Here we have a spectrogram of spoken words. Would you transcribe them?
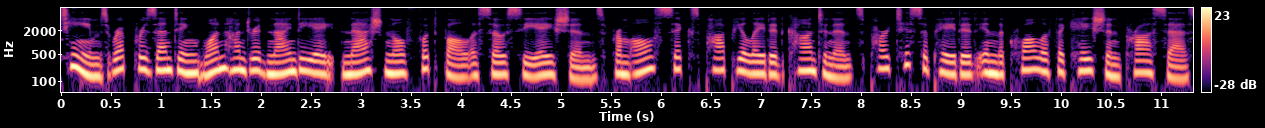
Teams representing 198 national football associations from all six populated continents participated in the qualification process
